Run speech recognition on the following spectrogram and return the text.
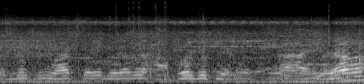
તમને શું વાત કરે બરાબર? સાંભળજો પહેલા. બરાબર?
